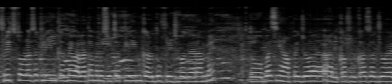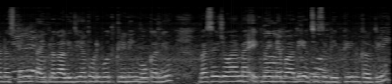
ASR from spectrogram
फ्रिज थोड़ा सा क्लीन करने वाला था, मैंने सोचा क्लीन कर दूँ फ्रिज वगैरह में। तो बस यहाँ पे जो है हल्का फुल्का सा जो है डस्टिंग टाइप लगा लीजिए या थोड़ी बहुत क्लीनिंग वो कर रही हूँ। वैसे जो है मैं एक महीने बाद ही अच्छे से डीप क्लीन करती हूँ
